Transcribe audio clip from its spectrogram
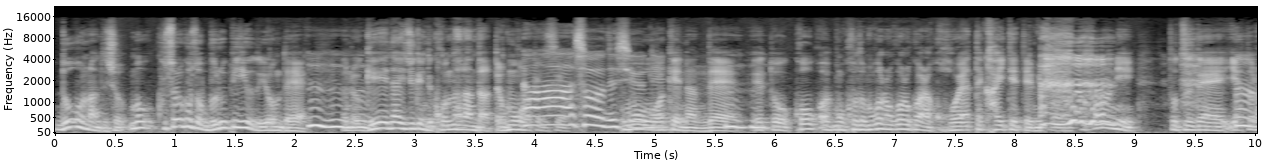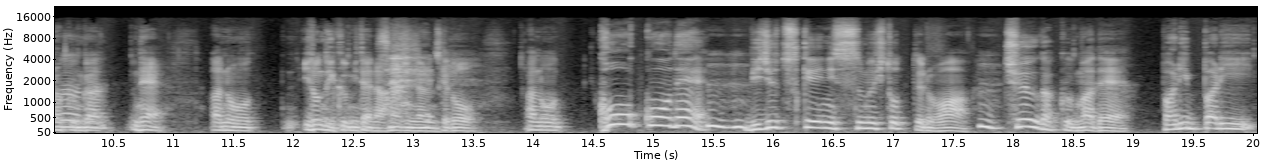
どうなんでしょう？もうそれこそブルーピリオド読んで、うんうんうんあの芸大受験ってこんななんだって思うわけですよ。ああそうですよ思うわね。けなんで、うんうん。えっと、高校もう子供の頃からこうやって書いててみたいなところに突然八虎君がねあの挑んでいくみたいな話になるんですけどあの高校でうんうん。美術系に進む人っていうのは、うん。中学までバリバリ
